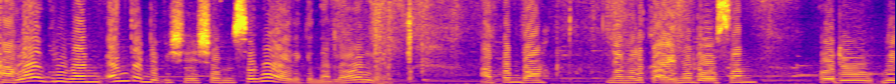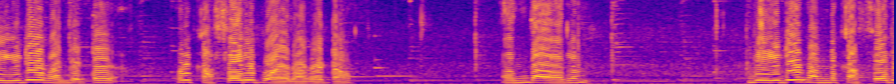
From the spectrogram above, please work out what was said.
ഹലോ എവ്രി വൺ എന്തുണ്ട് വിശേഷം? സുഖമായിരിക്കുന്നല്ലോ അല്ലേ? അപ്പം എന്താ ഞങ്ങൾ കഴിഞ്ഞ ദിവസം ഒരു വീഡിയോ കണ്ടിട്ട് ഒരു കഫേയിൽ പോയതാണ് കേട്ടോ. എന്തായാലും വീഡിയോ കണ്ട് കഫേയിൽ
